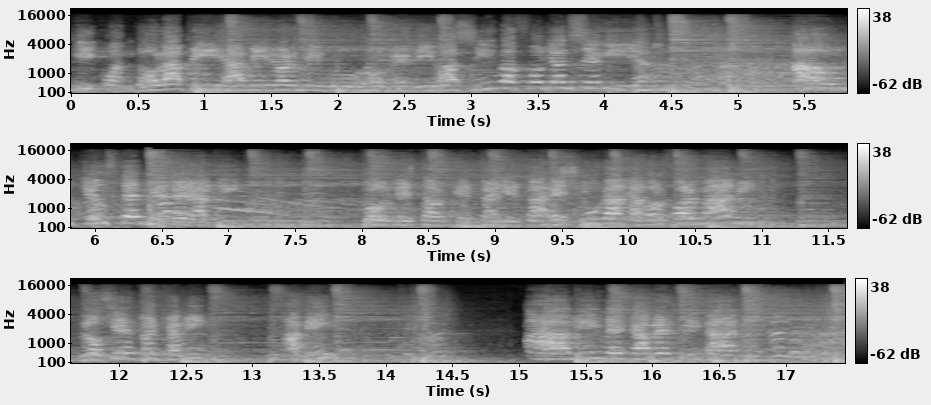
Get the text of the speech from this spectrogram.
Y cuando la pija miró el dibujo, me dijo así va a follar enseguida. Aunque usted me ve aquí, con esta orquesta y esta hechura de Adolfo Armani, lo cierto es que a mí, a mí, a mí me cabe el Titanic.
